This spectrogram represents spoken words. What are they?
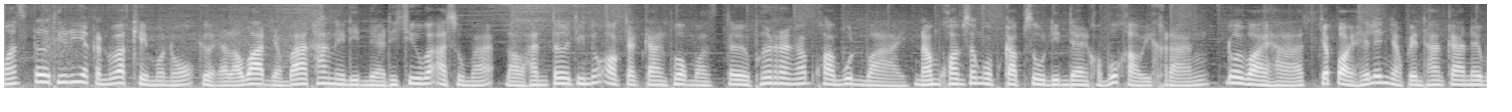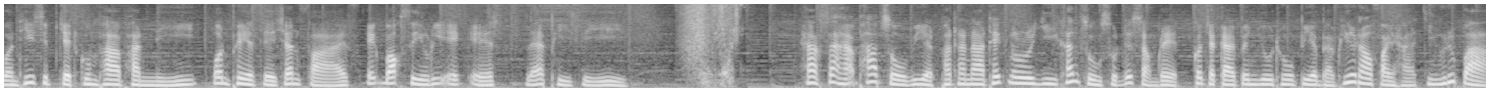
มอนสเตอร์ที่เรียกกันว่าเคโมโนะเกิดอาละวาดอย่างบ้าคลั่งในดินแดนที่ชื่อว่าอาซุมะเหล่าฮันเตอร์จึงต้องออกจัดการพวกมอนสเตอร์เพื่อระงับความวุ่นวายนำความสงบกลับสู่ดินแดนของพวกเขาอีกครั้ง โดย Wild Hearts จะปล่อยให้เล่นอย่างเป็นทางการในวันที่ 17 กุมภาพันธ์นี้บน PlayStation 5 Xbox Series XS และ PC หากสหภาพโซเวียตพัฒนาเทคโนโลยีขั้นสูงสุดได้สำเร็จ ก็จะกลายเป็นยูโทเปียแบบที่เราใฝ่หาจริงหรือเปล่า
